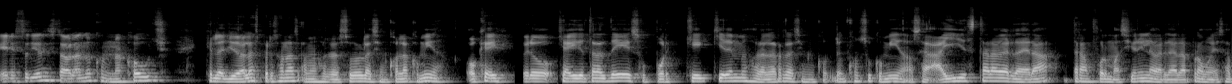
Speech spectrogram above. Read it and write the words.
En estos días estaba hablando con una coach que le ayuda a las personas a mejorar su relación con la comida. Ok, pero ¿qué hay detrás de eso? ¿Por qué quieren mejorar la relación con, su comida? O sea, ahí está la verdadera transformación y la verdadera promesa,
